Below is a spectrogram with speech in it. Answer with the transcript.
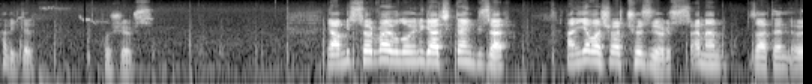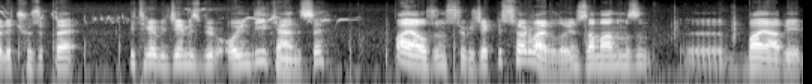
Hadi gidelim. Koşuyoruz. Ya bir survival oyunu gerçekten güzel. Hani yavaş yavaş çözüyoruz. Hemen zaten öyle çözüp de bitirebileceğimiz bir oyun değil kendisi. Bayağı uzun sürecek bir survival oyun. Zamanımızın e, bayağı bir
